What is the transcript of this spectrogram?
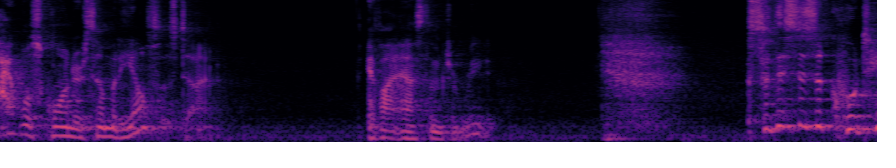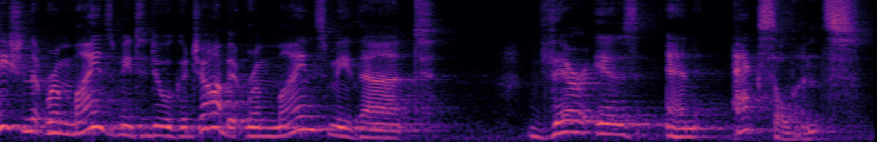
I will squander somebody else's time if I ask them to read it. So, this is a quotation that reminds me to do a good job. It reminds me that there is an excellence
